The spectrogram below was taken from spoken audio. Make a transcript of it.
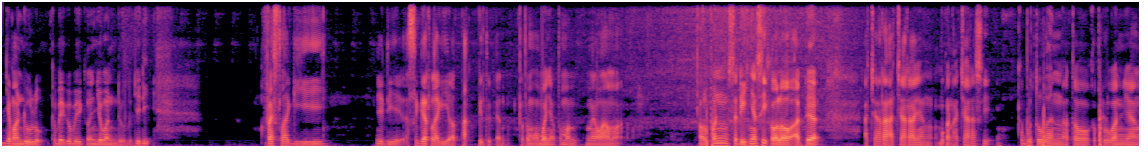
zaman dulu kebego-begoan zaman dulu. Jadi fresh lagi jadi segar lagi otak gitu kan. Ketemu banyak teman yang lama. Walaupun sedihnya sih kalau ada acara-acara yang bukan acara sih kebutuhan atau keperluan yang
